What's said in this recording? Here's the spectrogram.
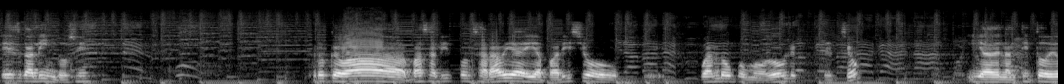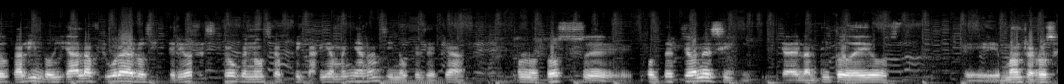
es Galindo, sí. Creo que va, va a salir con Sarabia y Aparicio eh, jugando como doble contención. Y adelantito de Galindo. Ya la figura de los interiores creo que no se aplicaría mañana, sino que sería con los dos eh, contenciones y, adelantito de ellos Manfred Rose.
